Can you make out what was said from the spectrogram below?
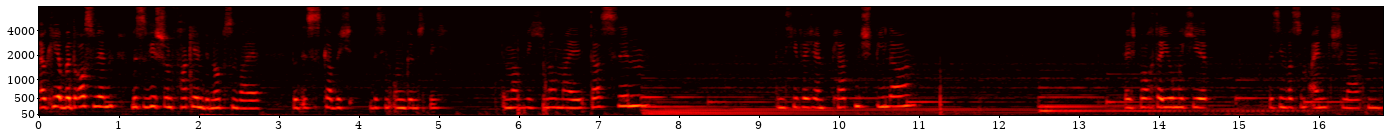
Okay, aber draußen müssen wir schon Fackeln benutzen, weil dort ist es, glaube ich, ein bisschen ungünstig. Dann mache ich hier nochmal das hin. Dann hier vielleicht ein Plattenspieler. Vielleicht braucht der Junge hier ein bisschen was zum Einschlafen.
